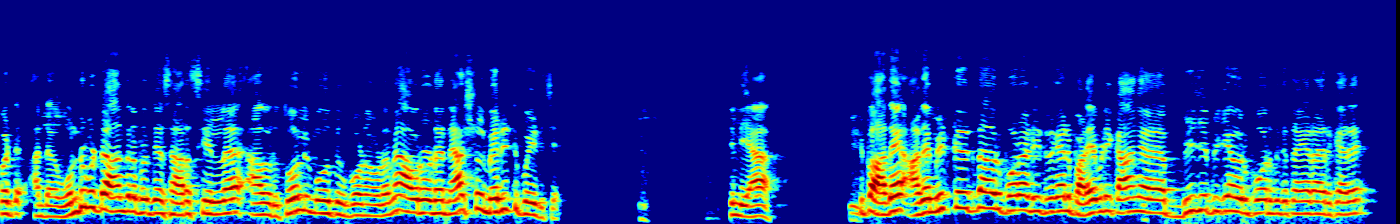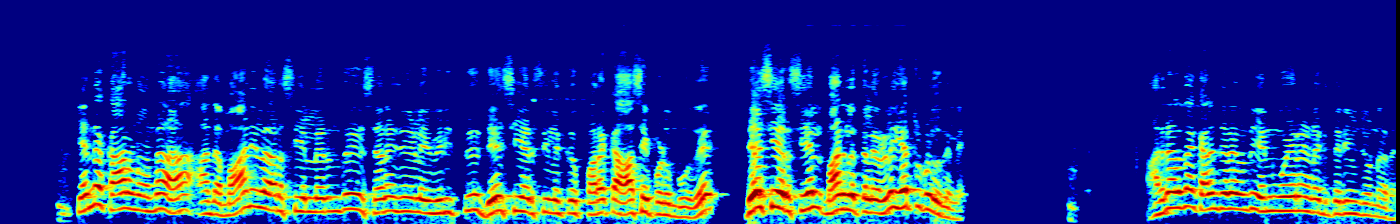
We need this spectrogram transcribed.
பட் அந்த ஒன்றுபட்ட ஆந்திர பிரதேச அரசியல்ல அவர் தோல்வி முகத்துக்கு போன உடனே அவரோட நேஷனல் மெரிட் போயிடுச்சு. இல்லையா? இப்ப அதை அதை மீட்கிறதுக்கு தான் அவர் போராடிட்டு இருக்காரு. பழையபடி காங்க பிஜேபிக்கே அவர் போறதுக்கு தயாரா இருக்காரு. என்ன காரணம்னா அந்த மாநில அரசியலிருந்து சிறகுகளை விரித்து தேசிய அரசியலுக்கு பறக்க ஆசைப்படும் போது தேசிய அரசியல் மாநில தலைவர்களை ஏற்றுக்கொள்வதில்லை. அதனாலதான் கலைஞரை வந்து என் உயரம் எனக்கு தெரியும் சொன்னாரு.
